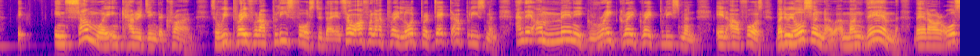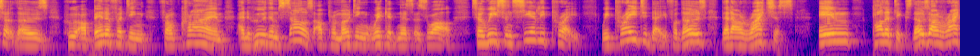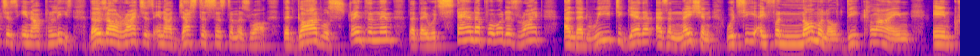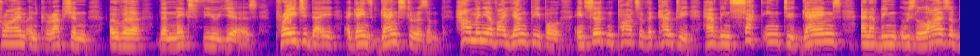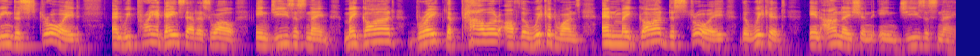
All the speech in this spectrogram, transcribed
in some way encouraging the crime. So we pray for our police force today. And so often I pray, Lord, protect our policemen. And there are many great, great, great policemen in our force. But we also know among them there are also those who are benefiting from crime and who themselves are promoting wickedness as well. So we sincerely pray. We pray today for those that are righteous in politics. Those are righteous in our police. Those are righteous in our justice system as well. That God will strengthen them, that they would stand up for what is right, and that we together as a nation would see a phenomenal decline in crime and corruption over the next few years. Pray today against gangsterism. How many of our young people in certain parts of the country have been sucked into gangs and have been whose lives have been destroyed and we pray against that as well in Jesus' name. May God break the power of the wicked ones and may God destroy the wicked in our nation in Jesus' name.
